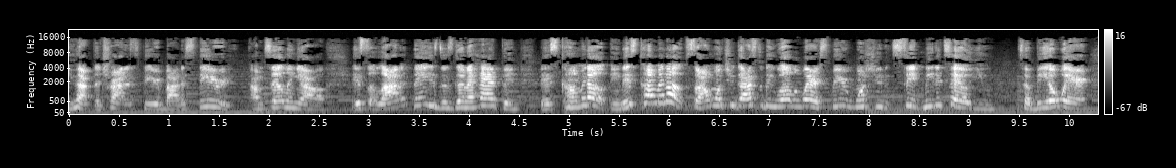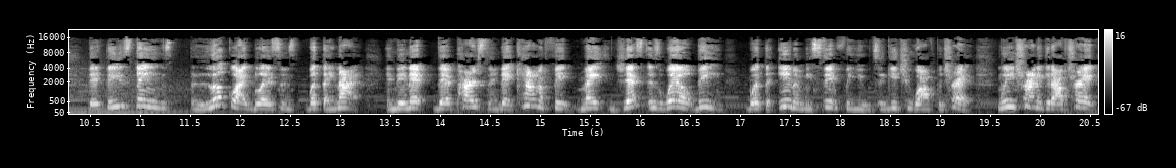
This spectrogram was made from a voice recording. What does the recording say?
You have to try the spirit by the spirit. I'm telling y'all, it's a lot of things that's gonna happen that's coming up, and it's coming up. So I want you guys to be well aware. Spirit wants you to sent me to tell you to be aware that these things look like blessings, but they not. And then that, that person, that counterfeit may just as well be what the enemy sent for you to get you off the track. We ain't trying to get off track.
